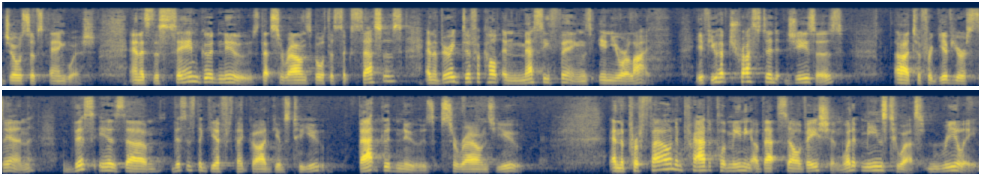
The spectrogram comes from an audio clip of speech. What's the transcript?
Joseph's anguish. And it's the same good news that surrounds both the successes and the very difficult and messy things in your life. If you have trusted Jesus, uh, to forgive your sin, this is, um, this is the gift that God gives to you. That good news surrounds you. And the profound and practical meaning of that salvation, what it means to us really,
